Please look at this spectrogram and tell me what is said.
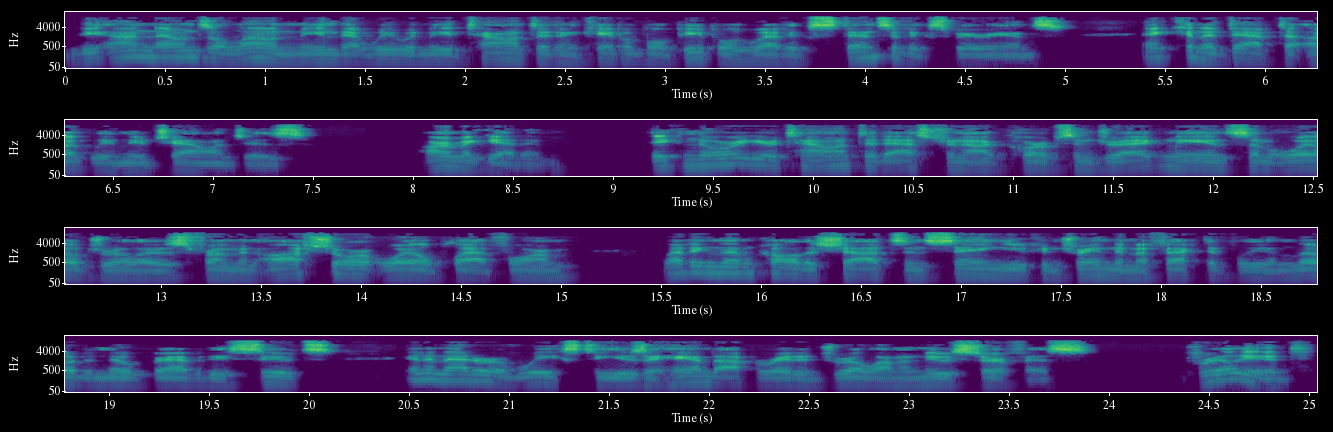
The unknowns alone mean that we would need talented and capable people who have extensive experience and can adapt to ugly new challenges. Armageddon. Ignore your talented astronaut corps and drag me in some oil drillers from an offshore oil platform, letting them call the shots and saying you can train them effectively in low to no gravity suits in a matter of weeks to use a hand operated drill on a new surface. Brilliant!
